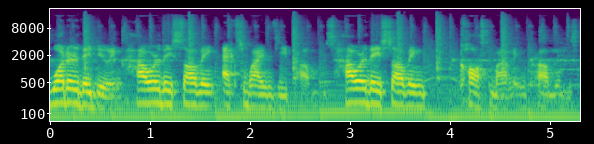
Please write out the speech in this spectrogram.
what are they doing? How are they solving X, Y, and Z problems? How are they solving cost modeling problems?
